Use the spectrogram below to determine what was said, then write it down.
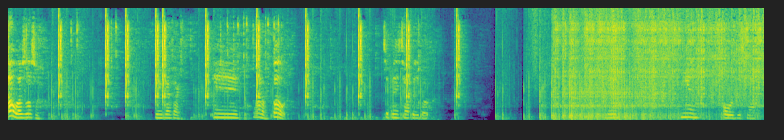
Oh, that was awesome. Green vampire. Eh, we're on a boat. Tippity tappity boat. Man. Man. Oh, this map.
